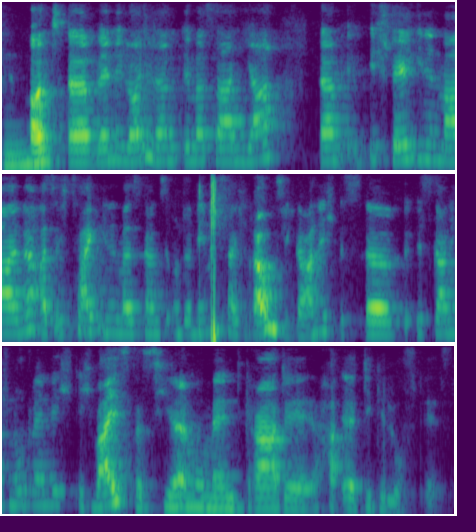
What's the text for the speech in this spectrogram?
Mhm. Und äh, wenn die Leute dann immer sagen, ja, ähm, ich stelle Ihnen mal, ne, also ich zeige Ihnen mal das ganze Unternehmen, ich, brauchen Sie gar nicht, ist, äh, ist gar nicht notwendig. Ich weiß, dass hier im Moment gerade äh, dicke Luft ist.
